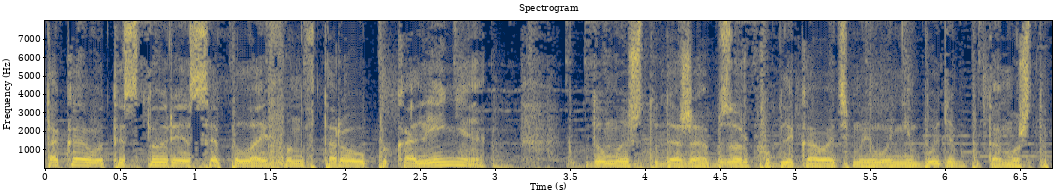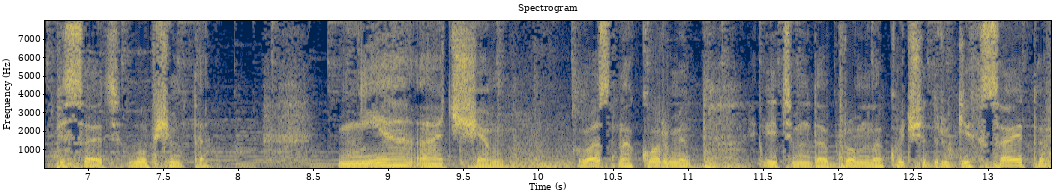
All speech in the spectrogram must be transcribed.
такая вот история с Apple iPhone второго поколения. Думаю, что даже обзор публиковать мы его не будем, потому что писать, в общем-то, не о чем. Вас накормят этим добром на куче других сайтов,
